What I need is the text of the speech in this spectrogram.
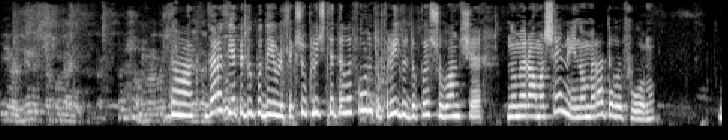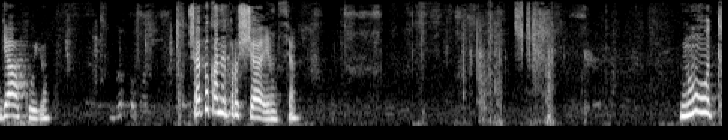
Ігор, жіночка повернеться зараз. Так, зараз я піду подивлюся. Якщо включите телефон, то прийду, допишу вам ще номера машини і номера телефону. Дякую. Ще поки не прощаємося. Ну от,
